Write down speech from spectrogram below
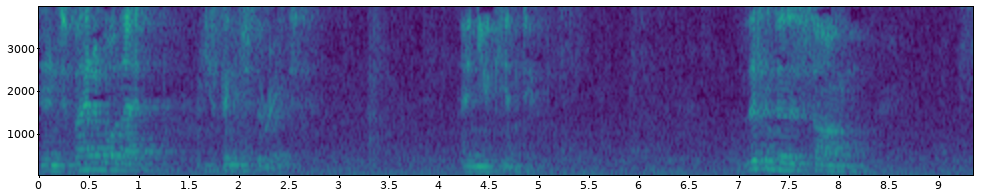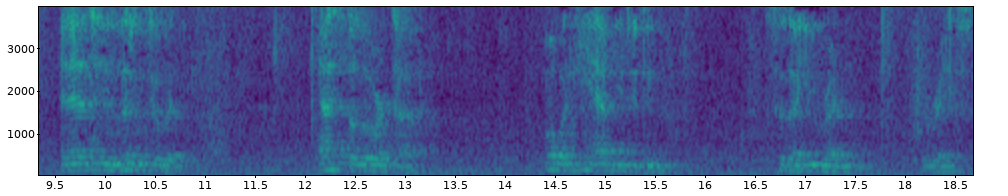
And in spite of all that, he finished the race. And you can too. Listen to this song, and as you listen to it, ask the Lord, uh, what would He have you to do so that you run the race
